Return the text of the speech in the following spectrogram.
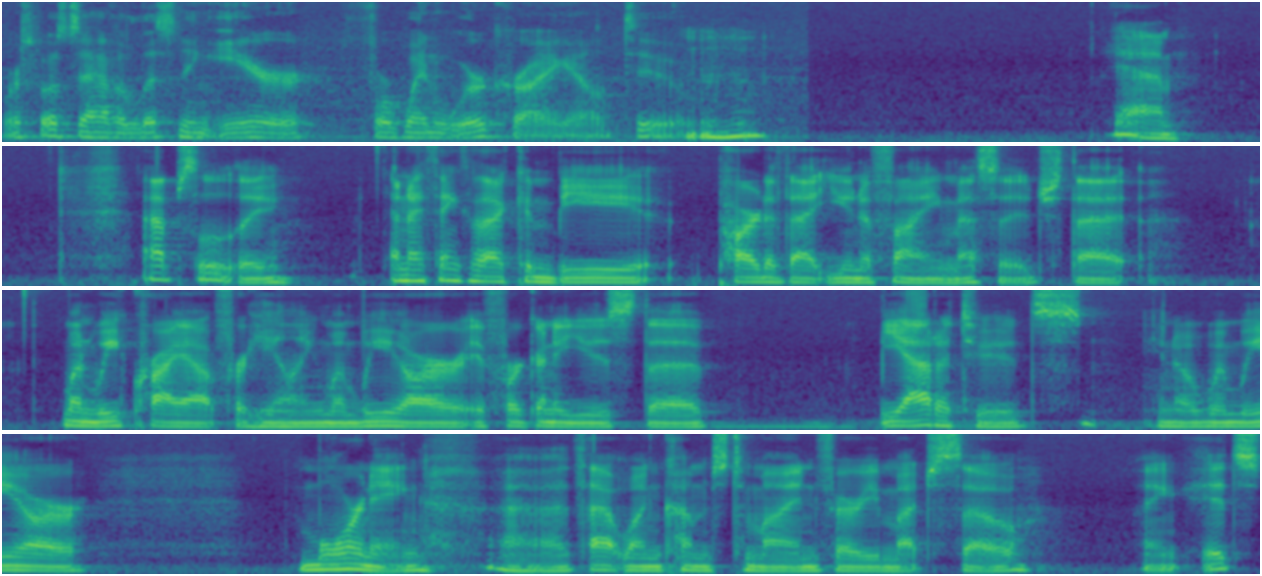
We're supposed to have a listening ear for when we're crying out too. Mm-hmm. Yeah, absolutely. And I think that can be part of that unifying message that when we cry out for healing, when we are, if we're going to use the Beatitudes, you know, when we are mourning, uh, that one comes to mind very much so. Like, it's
